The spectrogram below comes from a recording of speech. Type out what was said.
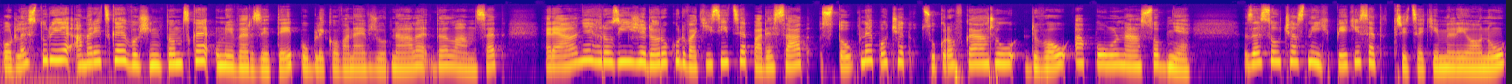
Podle studie americké Washingtonské univerzity, publikované v žurnále The Lancet, reálně hrozí, že do roku 2050 stoupne počet cukrovkářů dvou a půl násobně ze současných 530 milionů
